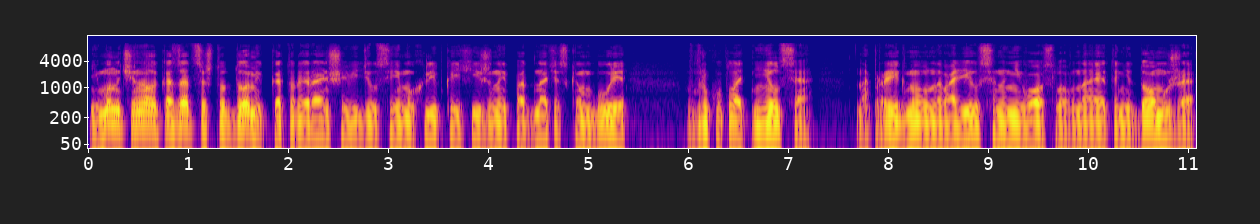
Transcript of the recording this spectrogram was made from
ему начинало казаться, что домик, который раньше виделся ему хлипкой хижиной под натиском бури, вдруг уплотнился — Напрыгнул, навалился на него, словно это не дом уже,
